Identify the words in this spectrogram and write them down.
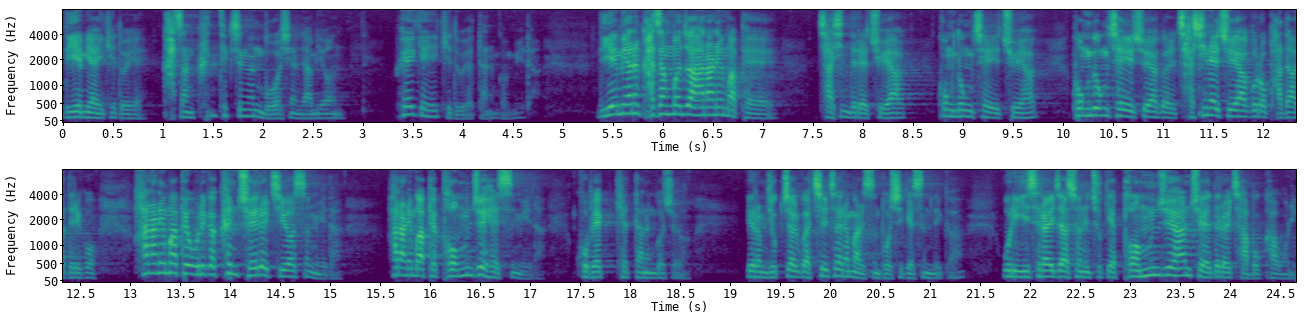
니에미아의 기도의 가장 큰 특징은 무엇이었냐면 회개의 기도였다는 겁니다. 니에미아는 가장 먼저 하나님 앞에 자신들의 죄악, 공동체의 죄악, 공동체의 죄악을 자신의 죄악으로 받아들이고 하나님 앞에 우리가 큰 죄를 지었습니다. 하나님 앞에 범죄했습니다. 고백했다는 거죠. 여러분 6절과 7절의 말씀 보시겠습니까? 우리 이스라엘 자손이 주께 범죄한 죄들을 자복하오니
